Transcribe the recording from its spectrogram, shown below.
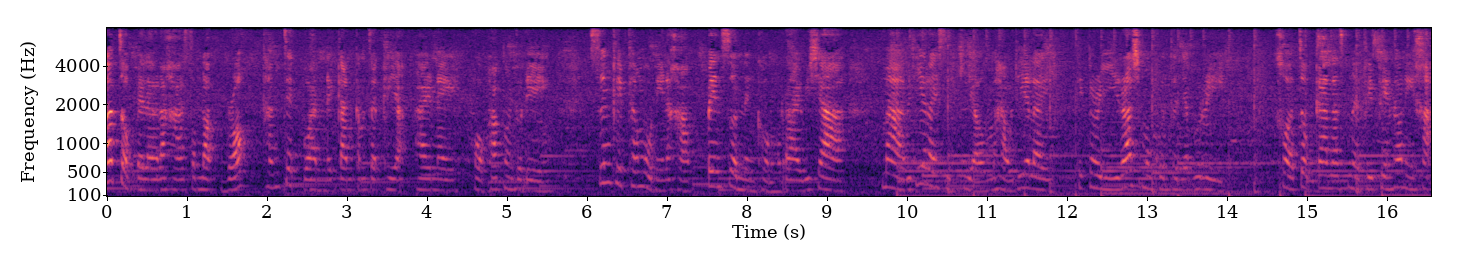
ก็จบไปแล้วนะคะสำหรับบล็อกทั้ง 7 วันในการกำจัดขยะภายในหอพักของตัวเอง ซึ่งคลิปทั้งหมดนี้นะคะ เป็นส่วนหนึ่งของรายวิชา มหาวิทยาลัยสีเขียว มหาวิทยาลัยเทคโนโลยี ราชมงคลธัญบุรี ขอจบการนำเสนอคลิปเพียงเท่านี้ค่ะ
